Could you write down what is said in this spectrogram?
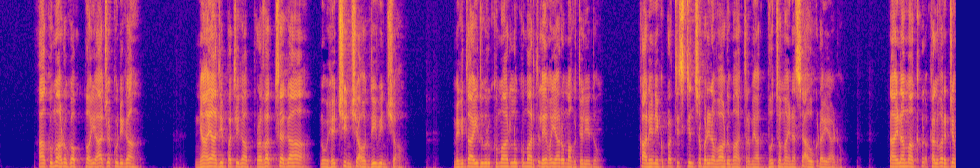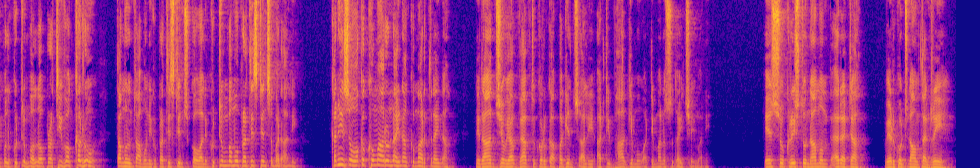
ఆ కుమారుడు గొప్ప యాజకుడిగా న్యాయాధిపతిగా ప్రవక్తగా నువ్వు హెచ్చించావు దీవించావు. మిగతా ఐదుగురు కుమారులు కుమార్తెలు ఏమయ్యారో మాకు తెలియదు. కానీ నీకు ప్రతిష్ఠించబడిన వాడు మాత్రమే అద్భుతమైన సేవకుడయ్యాడు. ఆయన మా కల్వరి టెంపుల్ కుటుంబంలో ప్రతి ఒక్కరూ తమను తాము నీకు ప్రతిష్ఠించుకోవాలి కుటుంబము ప్రతిష్ఠించబడాలి. కనీసం ఒక కుమారునైనా కుమార్తెనైనా నీ రాజ్య వ్యాప్తి కొరకు అప్పగించాలి. అట్టి భాగ్యము అట్టి మనస్సు దయచేయమని. యేసు క్రీస్తు నామం పేరట వేడుకుంటున్నాం తండ్రి.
